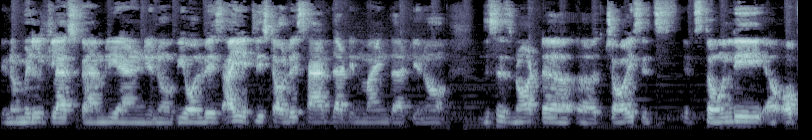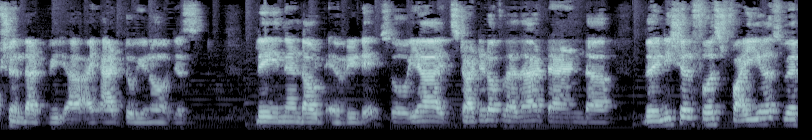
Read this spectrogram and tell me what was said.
you know middle class family, and you know we always, I at least always had that in mind that you know this is not a, a choice; it's it's the only uh, option that we uh, I had to you know just play in and out every day. So yeah, it started off like that, and uh, the initial first five years were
